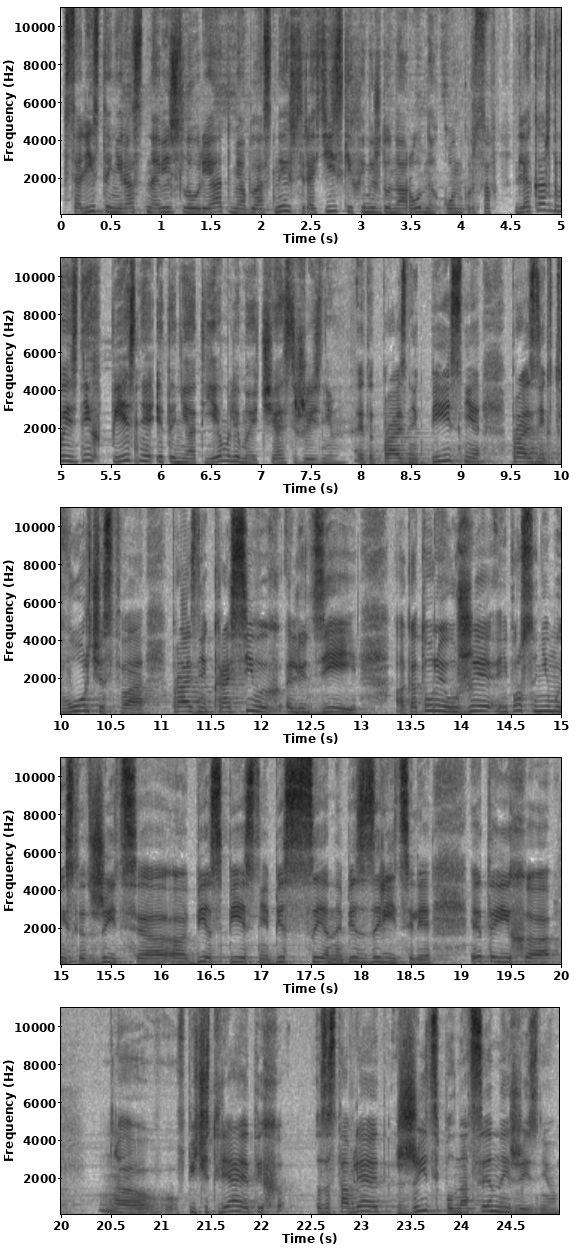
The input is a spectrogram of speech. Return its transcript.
Солисты не раз становились лауреатами областных, всероссийских и международных конкурсов. Для каждого из них песня – это неотъемлемая часть жизни. Этот праздник песни песни, праздник творчества, праздник красивых людей, а, которые уже не просто не мыслят жить э, без песни, без сцены, без зрителей. Это их э, э, впечатляет, их заставляет жить полноценной жизнью.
